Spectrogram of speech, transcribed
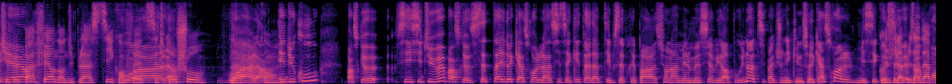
tu derrière. peux pas faire dans du plastique, en fait. C'est trop chaud. Voilà. Et du coup, parce que si, si tu veux, parce que cette taille de casserole là, c'est celle qui est adaptée pour cette préparation là, mais elle me servira pour une autre. C'est pas que je n'ai qu'une seule casserole, mais c'est que Mais je la plus adaptée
